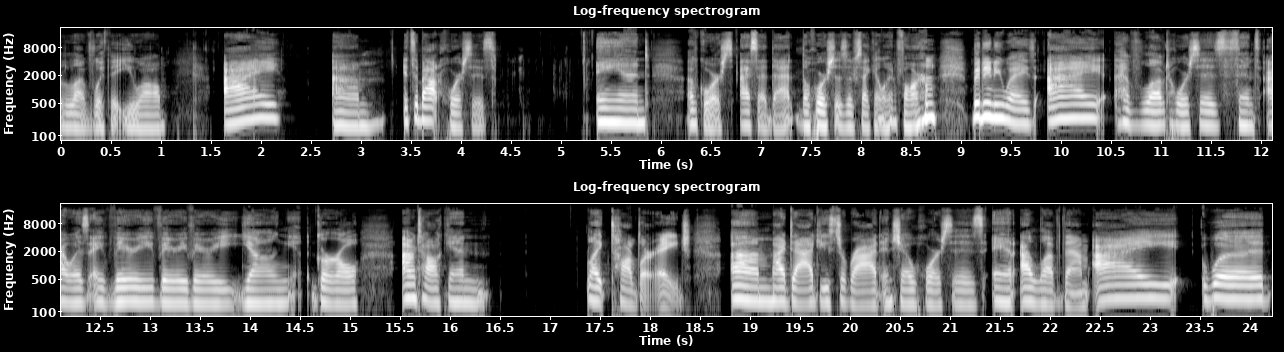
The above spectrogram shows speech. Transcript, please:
love with it, you all. I, um, it's about horses. And of course, I said that the horses of Second Wind Farm. But, anyways, I have loved horses since I was a very, very, very young girl. I'm talking like toddler age. Um, my dad used to ride and show horses, and I loved them. I would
